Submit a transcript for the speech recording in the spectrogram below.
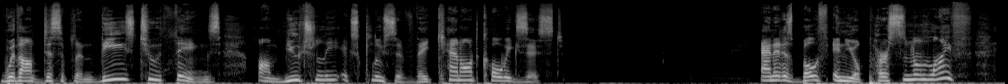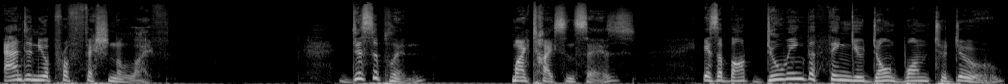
without discipline. These two things are mutually exclusive, they cannot coexist. And it is both in your personal life and in your professional life. Discipline, Mike Tyson says, is about doing the thing you don't want to do,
